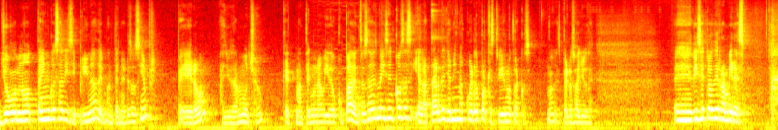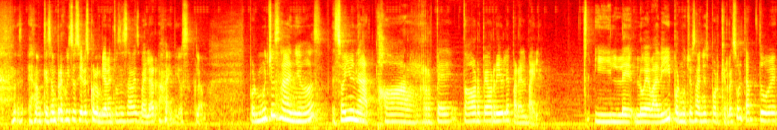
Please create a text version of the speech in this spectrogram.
Yo no tengo esa disciplina de mantener eso siempre, pero ayuda mucho que mantenga una vida ocupada. Entonces, a veces me dicen cosas y a la tarde ya ni me acuerdo porque estoy en otra cosa. No espero eso ayude. Eh, dice Claudia Ramírez, aunque sea un prejuicio, si eres colombiano, entonces sabes bailar. Ay, Dios, Claudia. Por muchos años soy una torpe, torpe horrible para el baile y le, lo evadí por muchos años porque resulta tuve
